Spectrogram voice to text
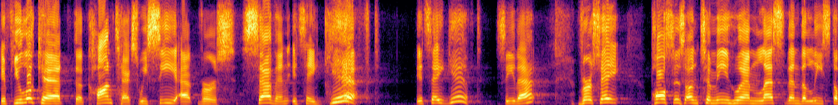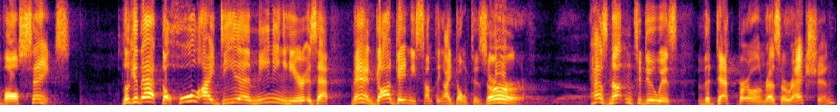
If you look at the context, we see at verse 7, it's a gift. It's a gift. See that? Verse 8, Paul says, Unto me who am less than the least of all saints. Look at that. The whole idea and meaning here is that, man, God gave me something I don't deserve. Has nothing to do with the death, burial, and resurrection.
